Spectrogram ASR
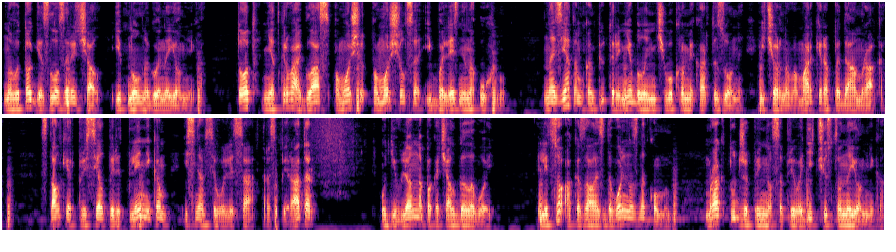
но в итоге зло зарычал и пнул ногой наемника. Тот, не открывая глаз, поморщил, поморщился и болезненно ухнул. На изъятом компьютере не было ничего, кроме карты зоны и черного маркера ПДА мрака. Сталкер присел перед пленником и, сняв с его лица респиратор, удивленно покачал головой. Лицо оказалось довольно знакомым. Мрак тут же принялся приводить чувство наемника.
